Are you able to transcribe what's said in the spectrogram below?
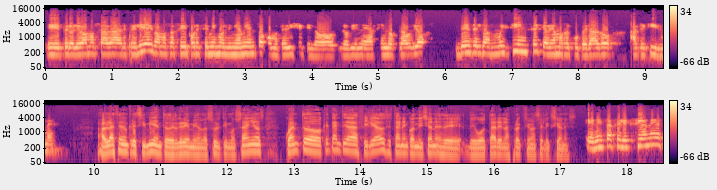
pero le vamos a dar pelea y vamos a seguir por ese mismo lineamiento, como te dije, que lo, lo viene haciendo Claudio desde el 2015, que habíamos recuperado a Tequilmes. Hablaste de un crecimiento del gremio en los últimos años. ¿Cuánto, ¿Qué cantidad de afiliados están en condiciones de, votar en las próximas elecciones? En estas elecciones,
